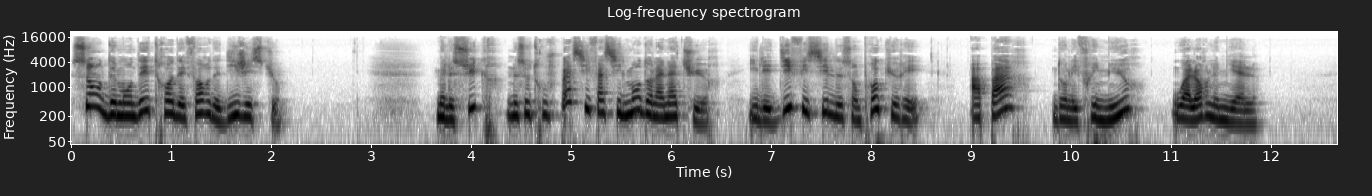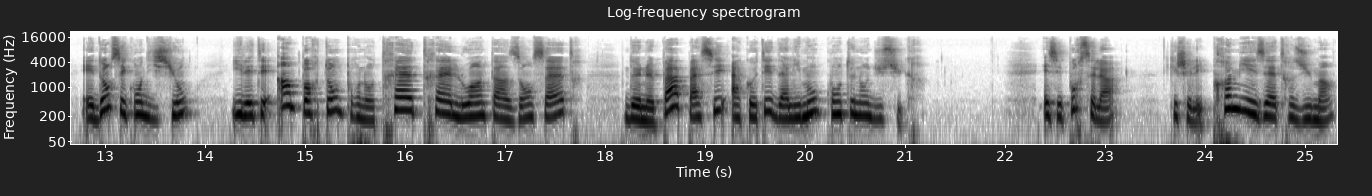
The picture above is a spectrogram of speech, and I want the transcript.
sans demander trop d'efforts de digestion. Mais le sucre ne se trouve pas si facilement dans la nature. Il est difficile de s'en procurer, à part dans les fruits mûrs ou alors le miel. Et dans ces conditions, il était important pour nos très très lointains ancêtres de ne pas passer à côté d'aliments contenant du sucre. Et c'est pour cela que chez les premiers êtres humains,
